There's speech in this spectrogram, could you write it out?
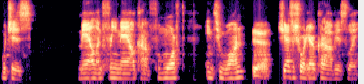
which is male and female kind of morphed into one. Yeah. She has a short haircut, obviously.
